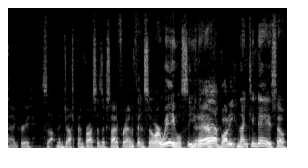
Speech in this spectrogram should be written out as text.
I agree. So. And then Josh Benpros is excited for Enf, and so are we. We'll see you Yeah, there. buddy. 19 days. So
